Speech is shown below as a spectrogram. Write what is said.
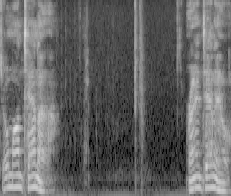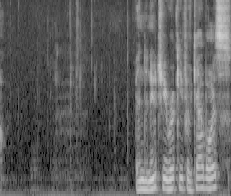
Joe Montana. Ryan Tannehill. Ben DiNucci, rookie for the Cowboys.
